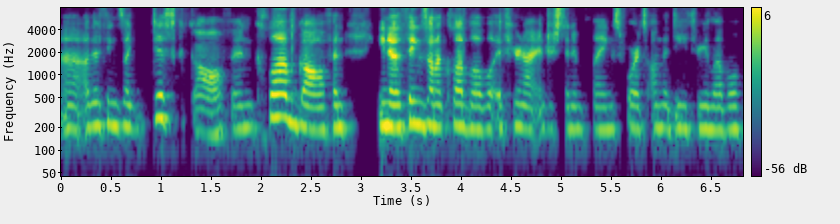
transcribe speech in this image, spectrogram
uh, other things like disc golf and club golf and you know things on a club level if you're not interested in playing sports on the D3 level.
